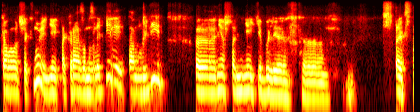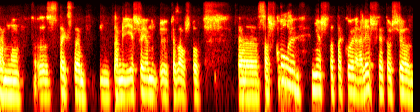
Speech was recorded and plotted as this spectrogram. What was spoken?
кавалчык ну і неяк так разам зляпілі там уві э, нешта нейкі былі э, з тэкстам ну, з тэкстам там яшчэ ён казаў что э, са школы нешта такое. Але ж это все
